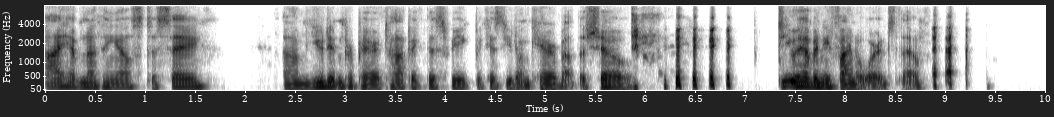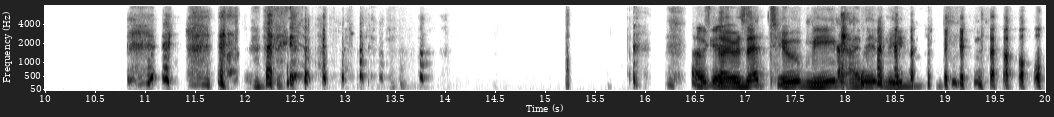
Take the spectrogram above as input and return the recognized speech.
I have nothing else to say. Um, you didn't prepare a topic this week because you don't care about the show. Do you have any final words, though? Okay. So was that too mean? I didn't mean. no.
